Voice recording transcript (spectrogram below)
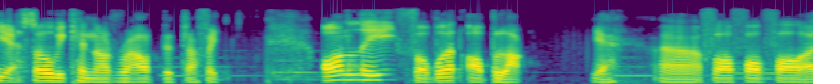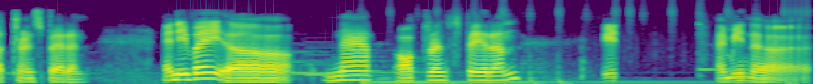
Yeah so we cannot route the traffic. Only forward or block. Yeah uh, for for for uh, transparent. Anyway uh, or transparent it I mean uh,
